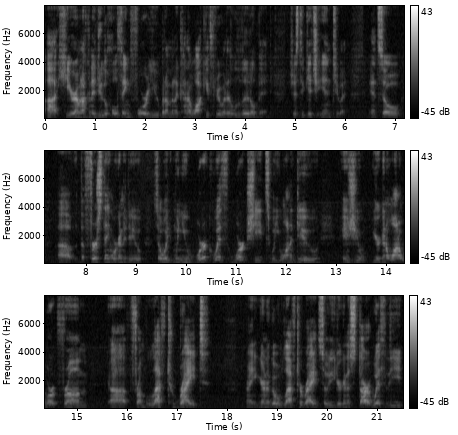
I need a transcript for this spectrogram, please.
uh, here. I'm not going to do the whole thing for you, but I'm going to kind of walk you through it a little bit just to get you into it. And so uh, the first thing we're going to do, so when you work with worksheets, what you want to do is you, you're going to want to work from, uh, from left to right, right? You're going to go left to right. So you're going to start with the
